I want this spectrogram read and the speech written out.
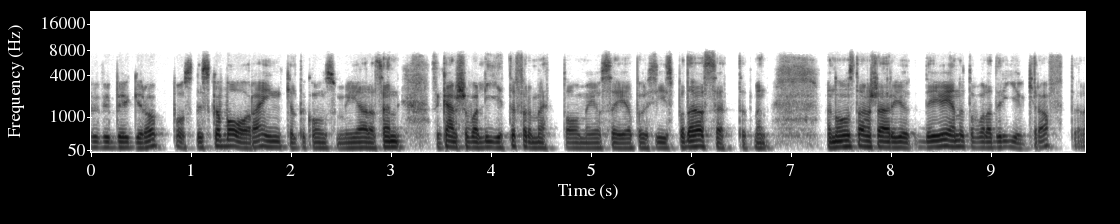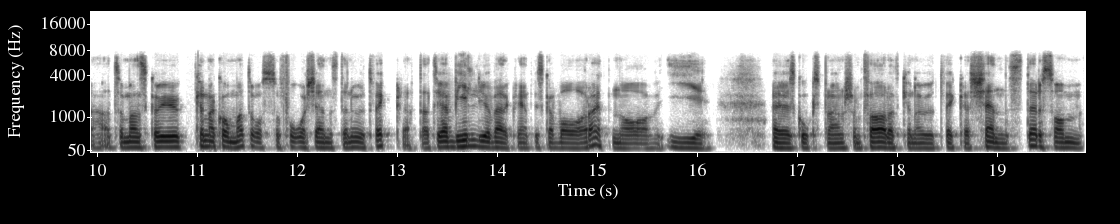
hur vi bygger upp oss, det ska vara enkelt att konsumera. Sen, sen kanske var lite för mätt av mig att säga precis på det sättet, men, men någonstans är det ju, det är ju en av våra drivkrafter. Alltså man ska ju kunna komma till oss och få tjänsten utvecklat. Att jag vill ju verkligen att vi ska vara ett nav i eh, skogsbranschen för att kunna utveckla tjänster som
